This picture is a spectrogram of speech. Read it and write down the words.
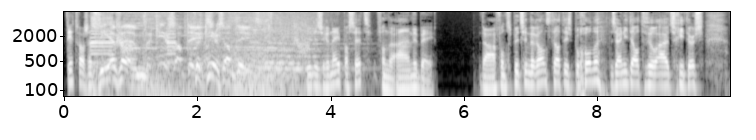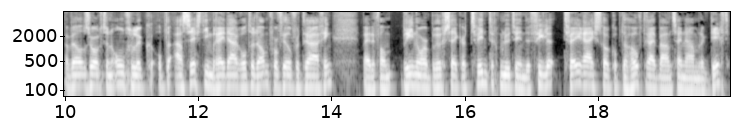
Dit was het ZFM, verkeersupdate. verkeersupdate. Dit is René Passet van de ANWB. De avondspits in de Randstad is begonnen. Er zijn niet al te veel uitschieters. Maar wel zorgt een ongeluk op de A16 Breda-Rotterdam voor veel vertraging. Bij de Van Brinoorbrug zeker 20 minuten in de file. Twee rijstroken op de hoofdrijbaan zijn namelijk dicht.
